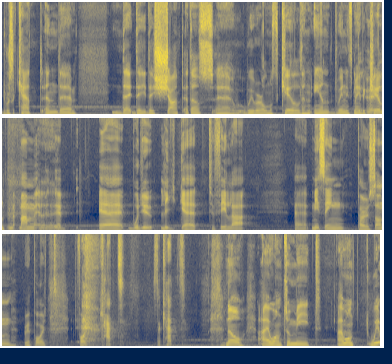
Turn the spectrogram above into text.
there was a cat and um, they, they they shot at us uh, we were almost killed and Edwin is maybe killed m- Mum, uh, uh, would you like to fill a missing person report for cat? It's a cat. no i want to meet i want we,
